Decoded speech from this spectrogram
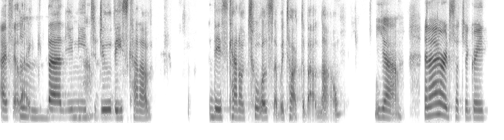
i feel like mm. then you need yeah. to do these kind of these kind of tools that we talked about now yeah and i heard such a great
